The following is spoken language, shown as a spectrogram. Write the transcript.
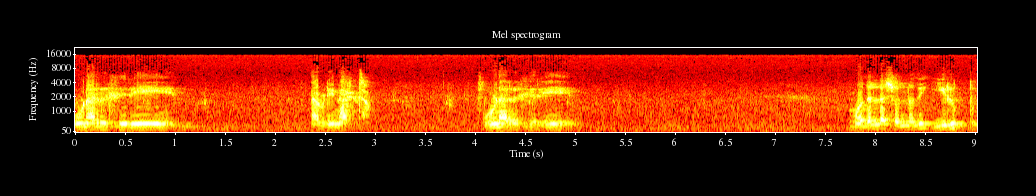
உணர்கிறேன் அப்படின்னு அர்த்தம். உணர்கிறேன். முதல்ல சொன்னது இருப்பு.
